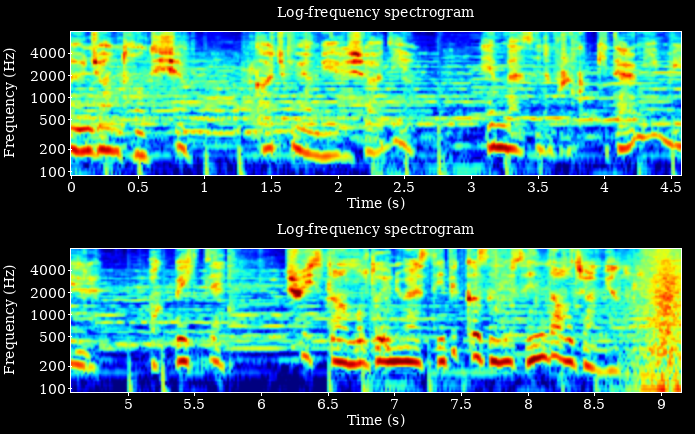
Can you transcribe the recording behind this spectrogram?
Döneceğim tontişim. Kaçmıyorum bir yere Şadiye. Hem ben seni bırakıp gider miyim bir yere? Bak bekle. Şu İstanbul'da üniversiteyi bir kazanayım seni de alacağım yanıma.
